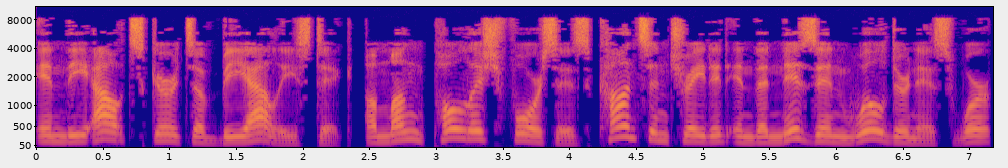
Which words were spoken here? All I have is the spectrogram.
In the outskirts of Bialystok, among Polish forces concentrated in the Nizhyn wilderness were,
